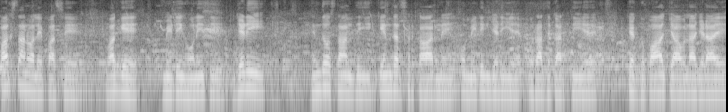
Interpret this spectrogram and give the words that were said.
ਪਾਕਿਸਤਾਨ ਵਾਲੇ ਪਾਸੇ ਵਾਗੇ ਮੀਟਿੰਗ ਹੋਣੀ ਸੀ, ਜਿਹੜੀ ਹਿੰਦੁਸਤਾਨ ਦੀ ਕੇਂਦਰ ਸਰਕਾਰ ਨੇ ਉਹ ਮੀਟਿੰਗ ਜਿਹੜੀ ਹੈ ਉਹ ਰੱਦ ਕਰਤੀ ਹੈ ਕਿ ਗੋਪਾਲ ਚਾਵਲਾ ਜਿਹੜਾ ਹੈ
